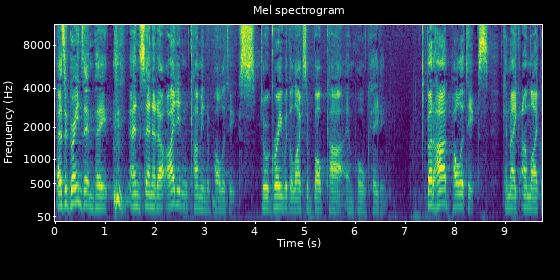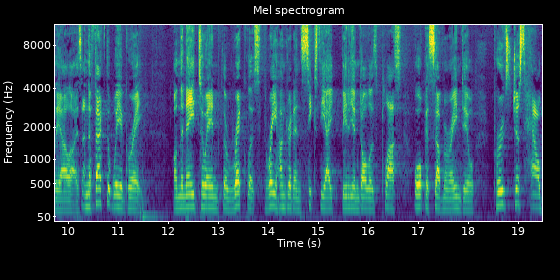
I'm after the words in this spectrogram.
As a Greens MP and Senator, I didn't come into politics to agree with the likes of Bob Carr and Paul Keating. But hard politics can make unlikely allies, and the fact that we agree on the need to end the reckless $368 billion plus AUKUS submarine deal proves just how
